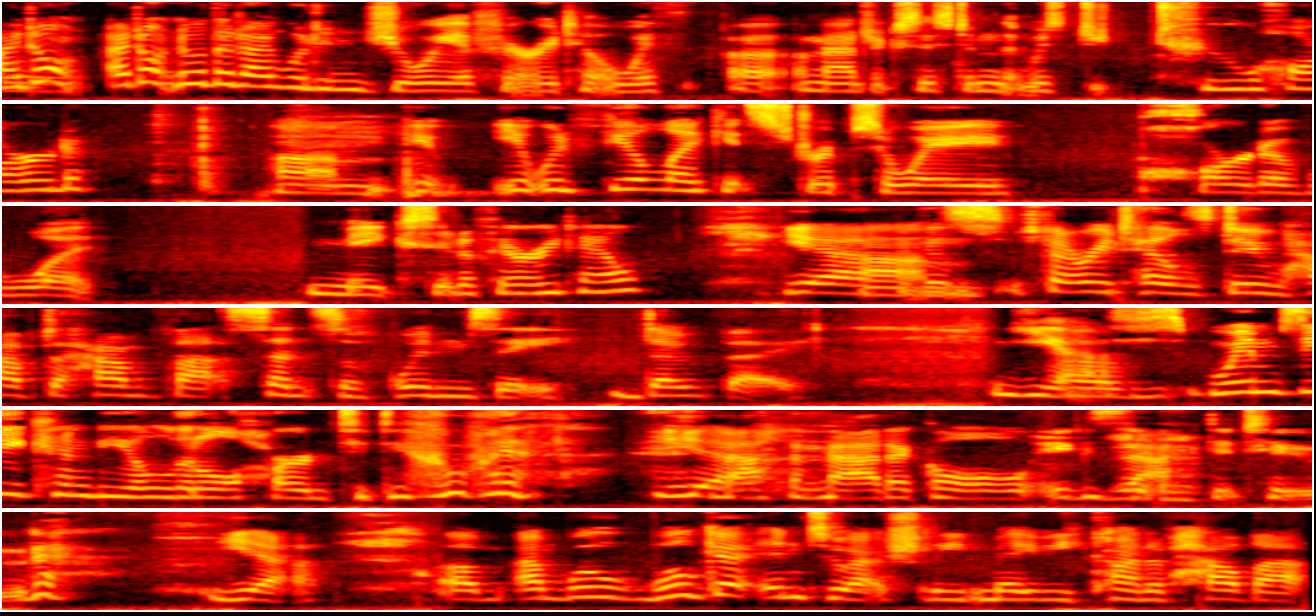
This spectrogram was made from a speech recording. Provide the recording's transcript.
I don't, I don't know that I would enjoy a fairy tale with a, a magic system that was too hard. Um, it, it would feel like it strips away part of what makes it a fairy tale. yeah, Um, because fairy tales do have to have that sense of whimsy, don't they? Yes, whimsy can be a little hard to do with Yeah, mathematical exactitude. Yeah, um, and we'll we'll get into actually maybe kind of how that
